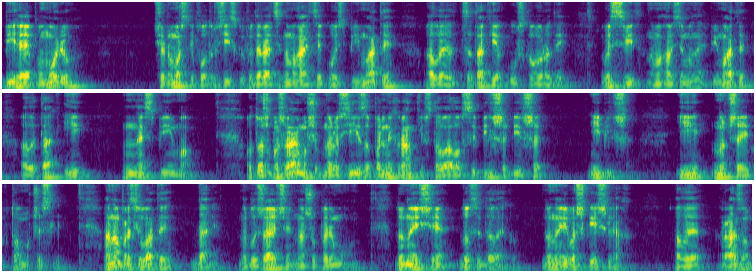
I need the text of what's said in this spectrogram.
бігає по морю. Чорноморський флот Російської Федерації намагається якогось піймати, але це так, як у сковороди. Весь світ намагався мене впіймати, але так і не спіймав. Отож, бажаємо, щоб на Росії запальних ранків ставало все більше, більше і більше. І ночей в тому числі. А нам працювати далі, наближаючи нашу перемогу. До неї ще досить далеко, до неї важкий шлях, але разом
